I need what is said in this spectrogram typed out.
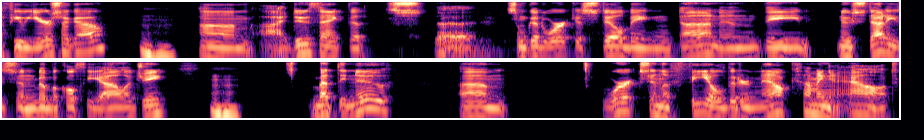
few years ago. Mm-hmm. Um, I do think that uh, some good work is still being done in the new studies in biblical theology. Mm-hmm. But the new um, works in the field that are now coming out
